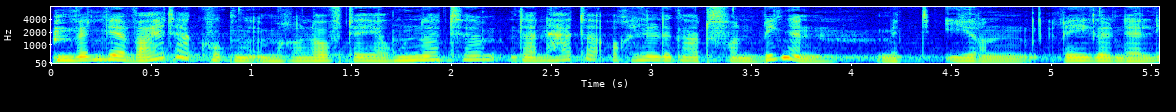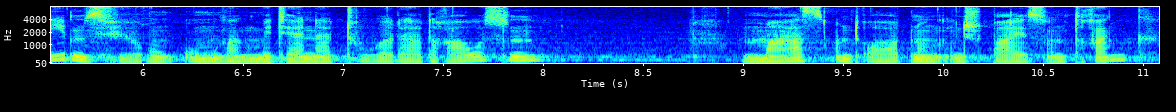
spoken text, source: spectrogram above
Wenn wir weiter gucken im Lauf der Jahrhunderte, dann hatte auch Hildegard von Bingen mit ihren Regeln der Lebensführung Umgang mit der Natur da draußen, Maß und Ordnung in Speis und Trank,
